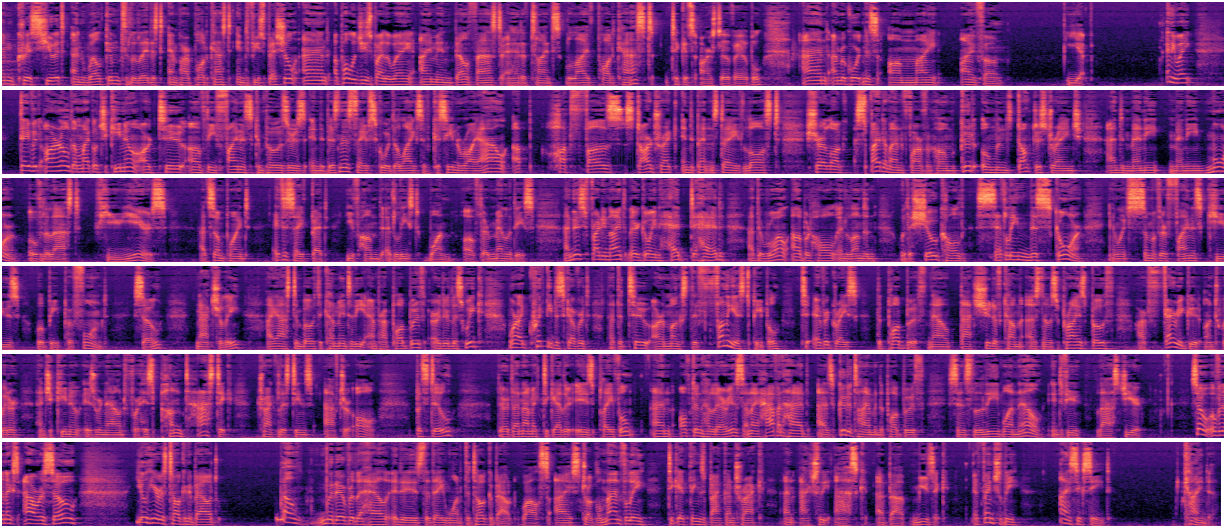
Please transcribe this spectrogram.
I'm Chris Hewitt, and welcome to the latest Empire Podcast interview special. And apologies, by the way, I'm in Belfast ahead of tonight's live podcast. Tickets are still available, and I'm recording this on my iPhone. Yep. Anyway, David Arnold and Michael Giacchino are two of the finest composers in the business. They've scored the likes of Casino Royale, Up, Hot Fuzz, Star Trek, Independence Day, Lost, Sherlock, Spider Man Far From Home, Good Omens, Doctor Strange, and many, many more over the last few years. At some point, it's a safe bet you've hummed at least one of their melodies. And this Friday night, they're going head to head at the Royal Albert Hall in London with a show called Settling the Score, in which some of their finest cues will be performed. So, naturally, I asked them both to come into the Empire Pod booth earlier this week, where I quickly discovered that the two are amongst the funniest people to ever grace the pod booth. Now, that should have come as no surprise. Both are very good on Twitter, and Giacchino is renowned for his fantastic track listings after all. But still, their dynamic together is playful and often hilarious, and I haven't had as good a time in the pod booth since the Leigh Whannell interview last year. So, over the next hour or so, you'll hear us talking about, well, whatever the hell it is that they want to talk about, whilst I struggle manfully to get things back on track and actually ask about music. Eventually, I succeed. Kinda.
